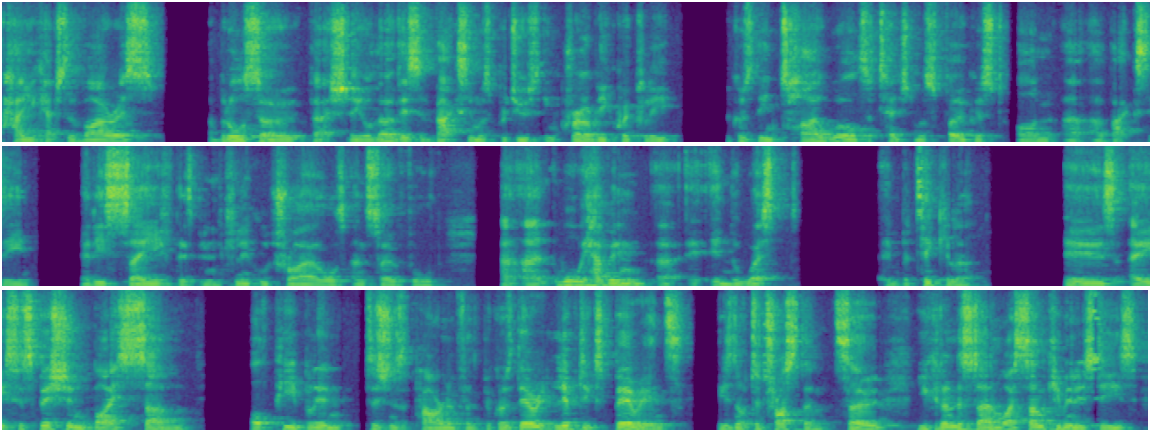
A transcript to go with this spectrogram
how you catch the virus, but also actually, although this vaccine was produced incredibly quickly, because the entire world's attention was focused on a, a vaccine, it is safe. There's been clinical trials and so forth. And, what we have in uh, in the West, in particular, is a suspicion by some of people in positions of power and influence because their lived experience is not to trust them. So you can understand why some communities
